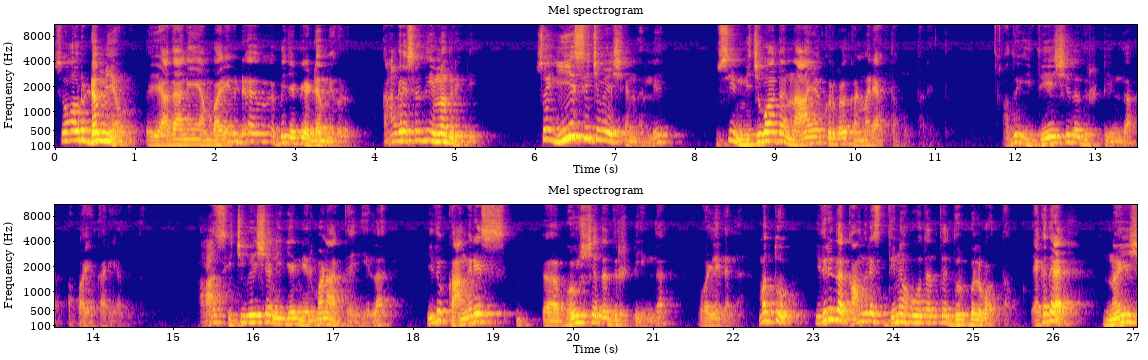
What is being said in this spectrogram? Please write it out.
ಸೊ ಅವರು ಡಮ್ಮಿ ಅವರು. ಈ ಅದಾನಿ, ಅಂಬಾನಿ ಬಿ ಜೆ ಪಿಯ ಡಮ್ಮಿಗಳು. ಕಾಂಗ್ರೆಸ್ ಇನ್ನೊಂದು ರೀತಿ. ಸೊ ಈ ಸಿಚುವೇಶನ್ನಲ್ಲಿ ಸಿ, ನಿಜವಾದ ನಾಯಕರುಗಳು ಕಣ್ಮರೆ ಆಗ್ತಾ ಹೋಗ್ತಾರೆ ಅಂತ. ಅದು ಈ ದೇಶದ ದೃಷ್ಟಿಯಿಂದ ಅಪಾಯಕಾರಿಯಾದದ್ದು. ಆ ಸಿಚುವೇಶನ್ ಈಗೇನು ನಿರ್ಮಾಣ ಆಗ್ತಾ ಇದೆಯಲ್ಲ, ಇದು ಕಾಂಗ್ರೆಸ್ ಭವಿಷ್ಯದ ದೃಷ್ಟಿಯಿಂದ ಒಳ್ಳೆಯದಲ್ಲ ಮತ್ತು ಇದರಿಂದ ಕಾಂಗ್ರೆಸ್ ದಿನ ಹೋದಂತೆ ದುರ್ಬಲವಾಗ್ತಾ ಹೋಗುತ್ತೆ ಯಾಕಂದರೆ ನೈಜ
